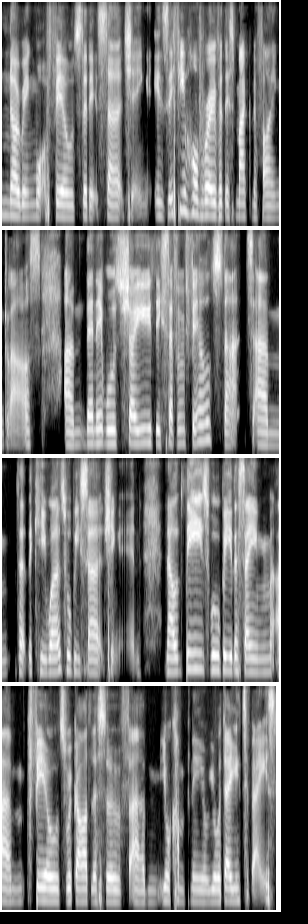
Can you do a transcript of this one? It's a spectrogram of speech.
knowing what fields that it's searching is if you hover over this magnifying glass, um, then it will show you the seven fields that um, that the keywords will be searching in. Now, these will be the same um, fields regardless of um, your company or your database,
